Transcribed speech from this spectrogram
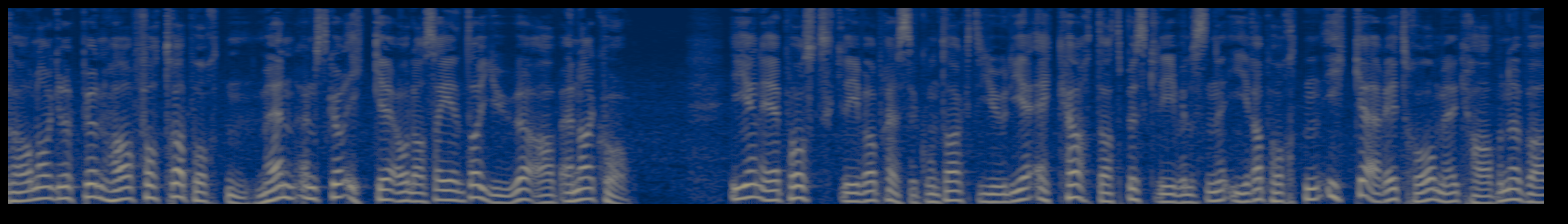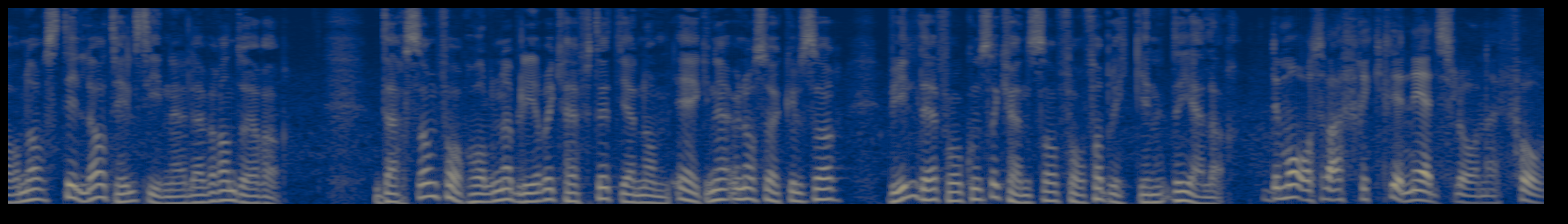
Warner-gruppen har fått rapporten, men ønsker ikke å la seg intervjue av NRK. I en e-post skriver pressekontakt Julie Eckhart at beskrivelsene i rapporten ikke er i tråd med kravene Warner stiller til sine leverandører. Dersom forholdene blir bekreftet gjennom egne undersøkelser, vil det få konsekvenser for fabrikken det gjelder. Det må også være fryktelig nedslående for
